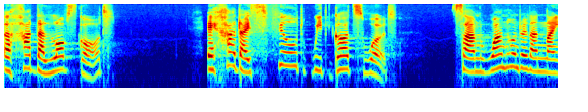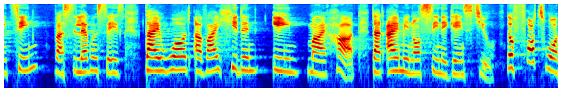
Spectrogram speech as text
a heart that loves God, a heart that is filled with God's word. Psalm 119, verse 11 says, Thy word have I hidden in my heart that I may not sin against you. The fourth one,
